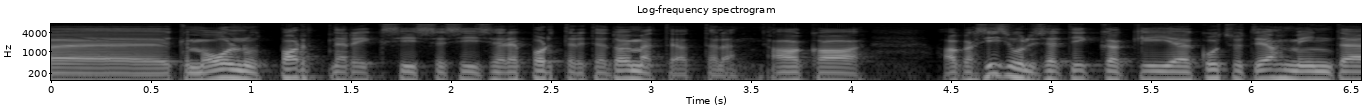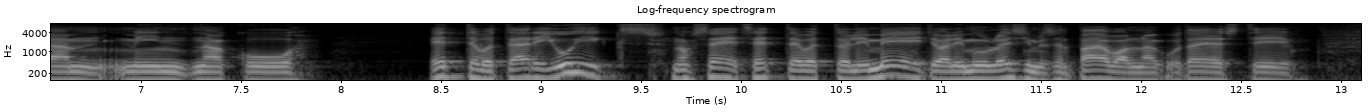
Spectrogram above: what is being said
äh, ütleme, olnud partneriks siis, siis reporterite ja toimetajatele, aga aga sisuliselt ikkagi kutsuti jah, mind, mind nagu ettevõtte ärijuhiks, noh see, et see ettevõte oli meedia, oli mul esimesel päeval nagu täiesti äh,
